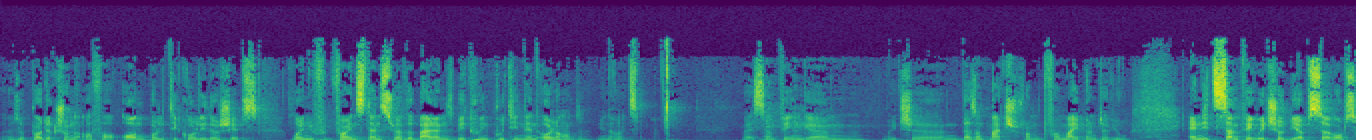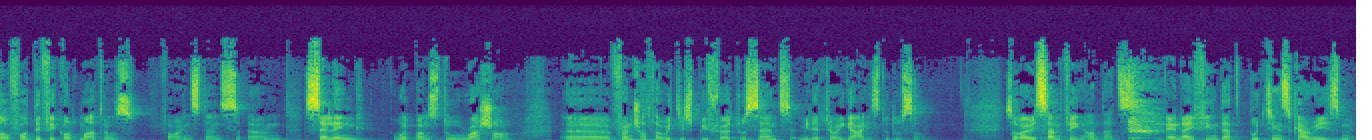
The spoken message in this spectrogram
the production of our own political leaderships. When, you, for instance, you have the balance between Putin and Hollande, you know, it's something um, which uh, doesn't match from, from my point of view. And it's something which should be observed also for difficult matters. For instance, um, selling weapons to Russia, uh, French authorities prefer to send military guys to do so. So there is something on that. And I think that Putin's charisma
